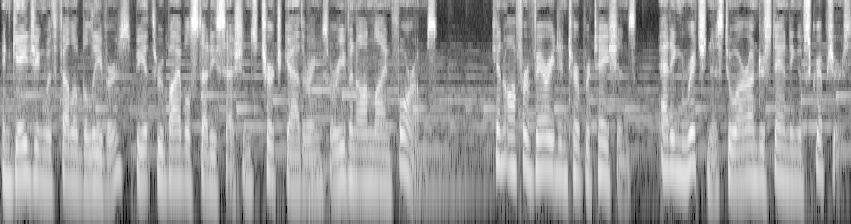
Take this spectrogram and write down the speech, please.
Engaging with fellow believers, be it through Bible study sessions, church gatherings, or even online forums, can offer varied interpretations, adding richness to our understanding of scriptures.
